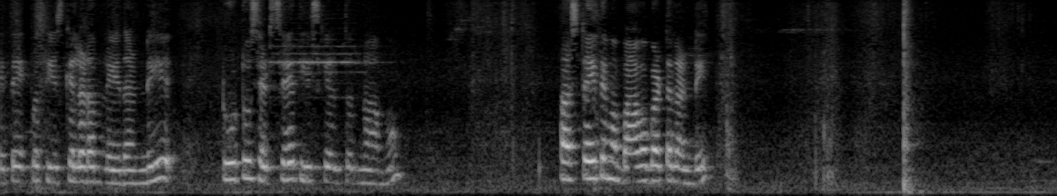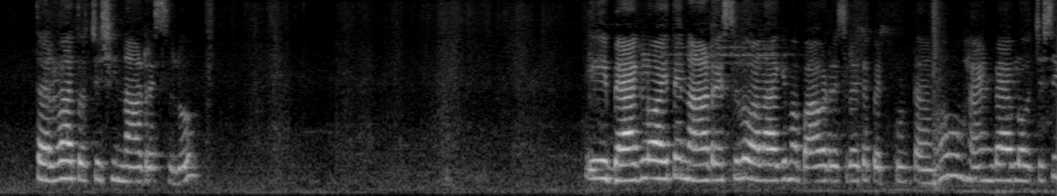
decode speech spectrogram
అయితే ఎక్కువ తీసుకెళ్ళడం లేదండి. టూ టూ సెట్సే తీసుకెళ్తున్నాము. ఫస్ట్ అయితే మా బావ బట్టలండి. తర్వాత వచ్చేసి నా డ్రెస్సులు. ఈ బ్యాగ్లో అయితే నా డ్రెస్సులు అలాగే మా బావ డ్రెస్సులు అయితే పెట్టుకుంటాను. హ్యాండ్ బ్యాగ్లో వచ్చేసి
